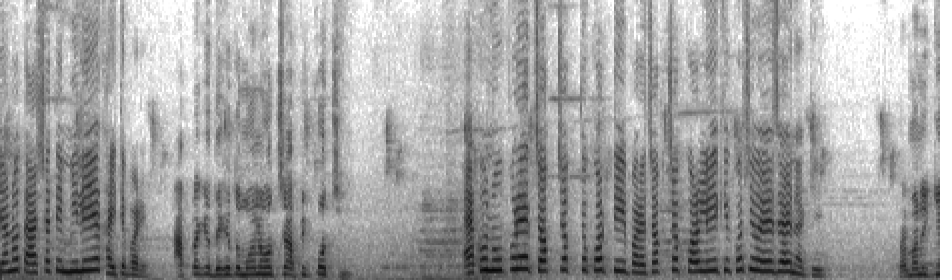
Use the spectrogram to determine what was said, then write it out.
যেন তার সাথে মিলিয়ে খাইতে পারে। আপনাকে দেখে তো মনে হচ্ছে আপনি কচি। এখন উপরে চকচক তো করতেই পারে চকচক করলেই কি কোচি হয়ে যায় নাকি? তার মানে কি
